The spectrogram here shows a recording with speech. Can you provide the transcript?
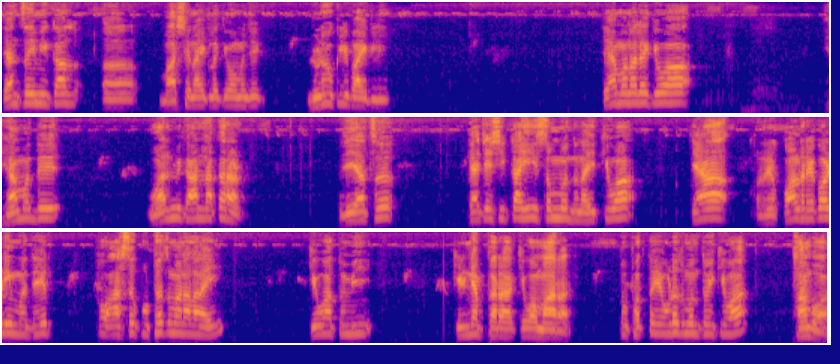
त्यांचंही मी काल भाषण ऐकलं किंवा म्हणजे व्हिडिओ क्लिप ऐकली. त्या म्हणाल्या किंवा ह्यामध्ये वाल्मिक अण्णा कराड म्हणजे याचं त्याच्याशी काही संबंध नाही किंवा त्या कॉल रेकॉर्डिंगमध्ये तो असं कुठंच म्हणाला नाही किंवा तुम्ही किडनॅप करा किंवा मारा. तो फक्त एवढंच म्हणतोय किंवा थांबवा.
